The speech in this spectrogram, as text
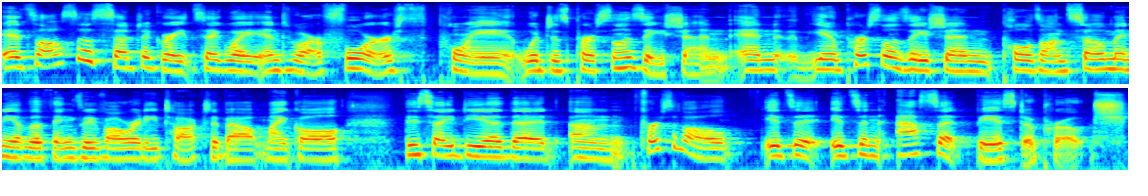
It's also such a great segue into our fourth point, which is personalization. And, you know, personalization pulls on so many of the things we've already talked about, Michael. This idea that, um, first of all, it's a it's an asset based approach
